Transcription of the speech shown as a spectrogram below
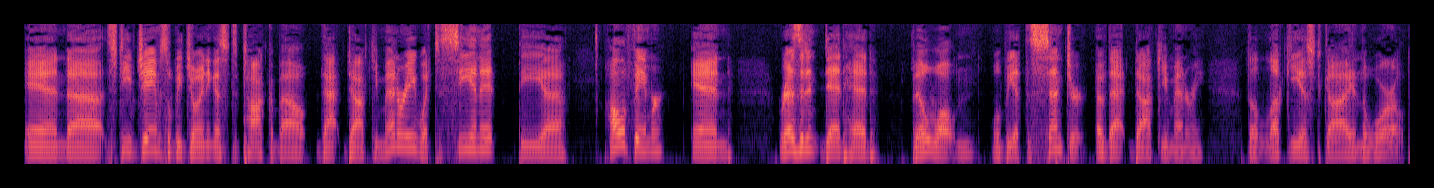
And uh, Steve James will be joining us to talk about that documentary, what to see in it, the uh, Hall of Famer, and resident deadhead Bill Walton will be at the center of that documentary, The Luckiest Guy in the World.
